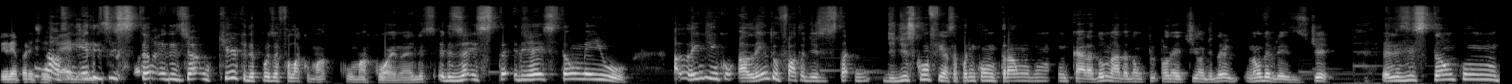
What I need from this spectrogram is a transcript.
ele aparecer não, assim, eles estão eles já o Kirk depois vai falar com, uma, com o McCoy né eles, eles, já est, eles já estão meio além, de, além do fato de, de desconfiança por encontrar um, um, cara do nada num planetinho onde não deveria existir, eles estão com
